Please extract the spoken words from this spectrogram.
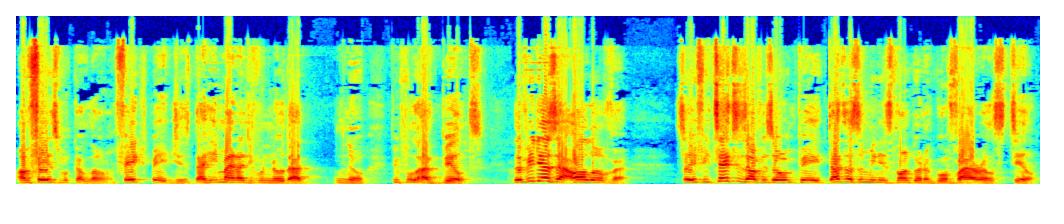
on Facebook alone, fake pages that he might not even know that, you know, people have built. The videos are all over. So if he takes it off his own page, that doesn't mean it's not going to go viral still.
